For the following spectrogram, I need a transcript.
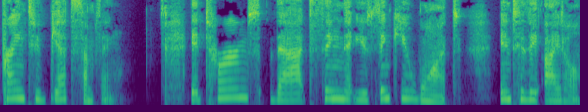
praying to get something. It turns that thing that you think you want into the idol.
